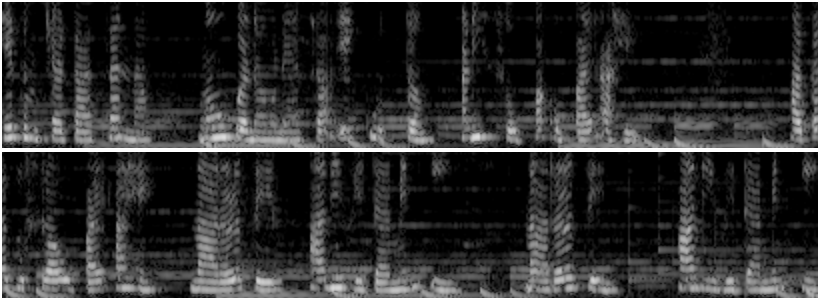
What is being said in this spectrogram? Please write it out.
हे तुमच्या टाचांना मऊ बनवण्याचा एक उत्तम आणि सोपा उपाय आहे. आता दुसरा उपाय आहे नारळ तेल आणि व्हिटॅमिन ई. नारळ तेल आणि व्हिटॅमिन ई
